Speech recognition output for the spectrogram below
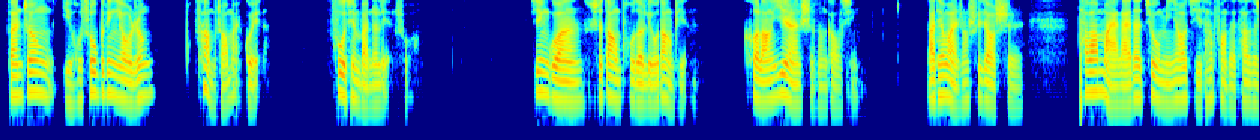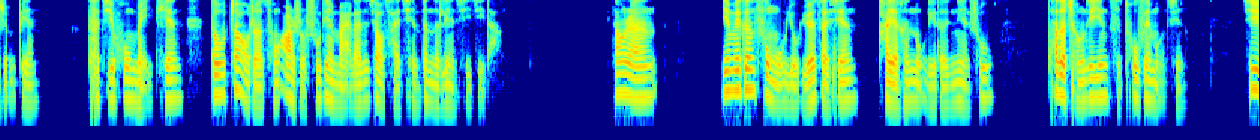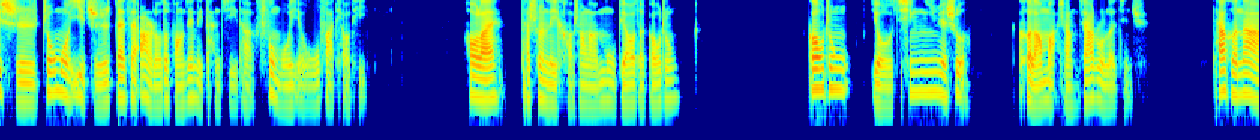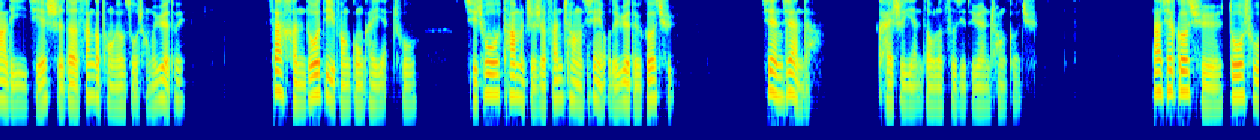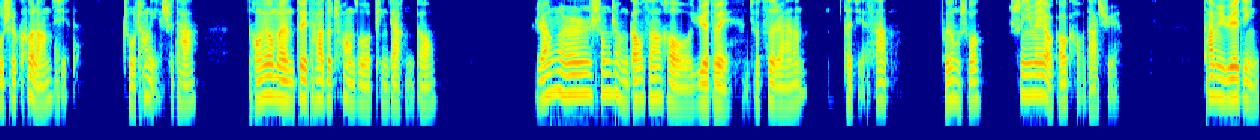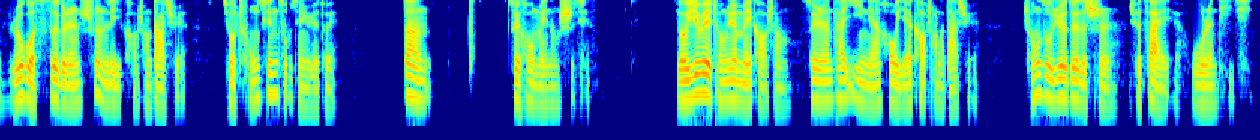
反正以后说不定要扔，犯不着买贵的。父亲板着脸说。尽管是当铺的流当品，克朗依然十分高兴。那天晚上睡觉时，他把买来的旧民谣吉他放在他的枕边。他几乎每天都照着从二手书店买来的教材勤奋地练习吉他。当然，因为跟父母有约在先，他也很努力地念书，他的成绩因此突飞猛进。即使周末一直待在二楼的房间里弹吉他，父母也无法挑剔。后来，他顺利考上了目标的高中。高中有轻音乐社，克朗马上加入了进去。他和那里结识的三个朋友组成了乐队，在很多地方公开演出。起初，他们只是翻唱现有的乐队歌曲，渐渐的。开始演奏了自己的原创歌曲。那些歌曲多数是克朗写的，主唱也是他。朋友们对他的创作评价很高。然而，升上高三后，乐队就自然的解散了。不用说，是因为要高考大学。他们约定，如果四个人顺利考上大学，就重新组建乐队。但最后没能实现。有一位成员没考上，虽然他一年后也考上了大学，重组乐队的事却再也无人提起。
